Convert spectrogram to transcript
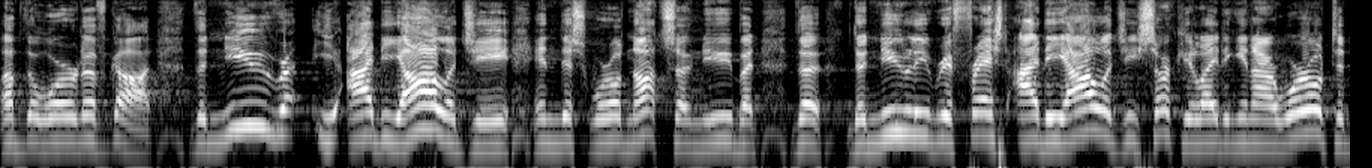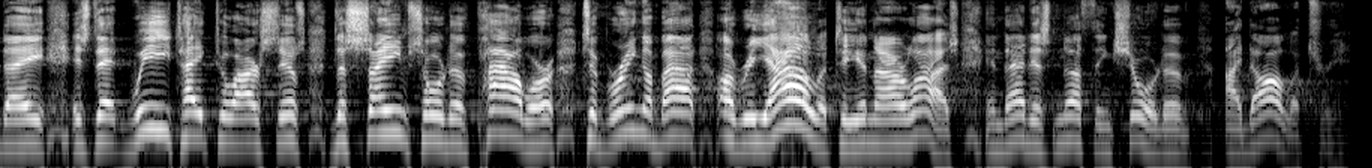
of the Word of God. The new ideology in this world, not so new, but the, the newly refreshed ideology circulating in our world today is that we take to ourselves the same sort of power to bring about a reality in our lives. And that is nothing nothing short of idolatry.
